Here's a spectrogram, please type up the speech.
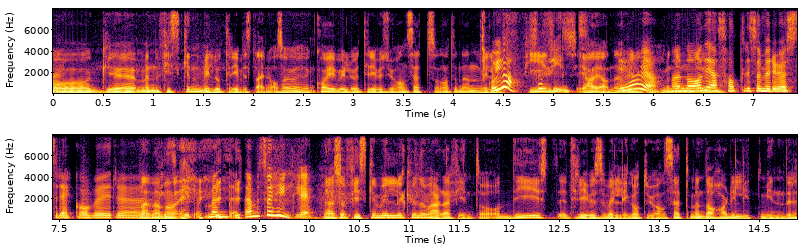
Og, eh, men fisken vil jo trives der. Altså Koi vil jo trives uansett. sånn at den vil jo ja, fint, så fint. Ja, ja, ja, ja. Men, da nå hadde du- jeg satt liksom rød strek over uh, Nei, nei, nei. fisker. Men, ja, men så hyggelig. Nei, så Fisken vil kunne være der fint, og og de trives veldig godt uansett, men da har de litt mindre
